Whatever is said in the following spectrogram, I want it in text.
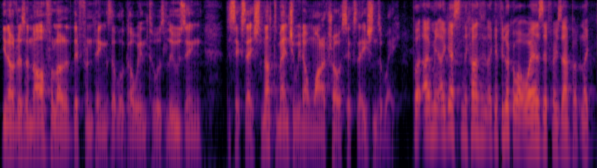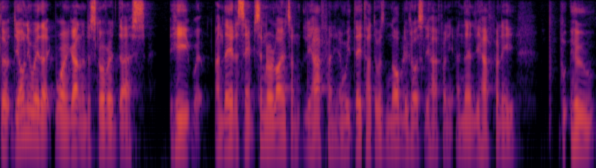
you know there's an awful lot of different things that will go into us losing the Six Nations not to mention we don't want to throw Six Nations away But I mean, I guess in the context, like if you look at what Wales did, for example, like the the only way that Warren Gatland discovered that he and they had a same similar reliance on Lee Halfpenny, and we they thought there was nobody close to Lee Halfpenny, and then Lee Halfpenny, who,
